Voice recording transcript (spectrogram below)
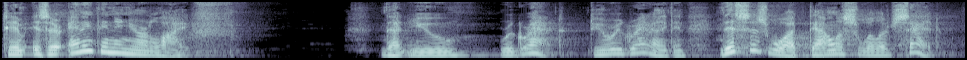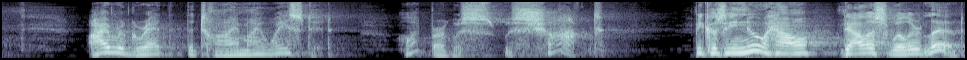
to him, Is there anything in your life that you regret? Do you regret anything? This is what Dallas Willard said. I regret the time I wasted. Ortberg was, was shocked because he knew how Dallas Willard lived.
